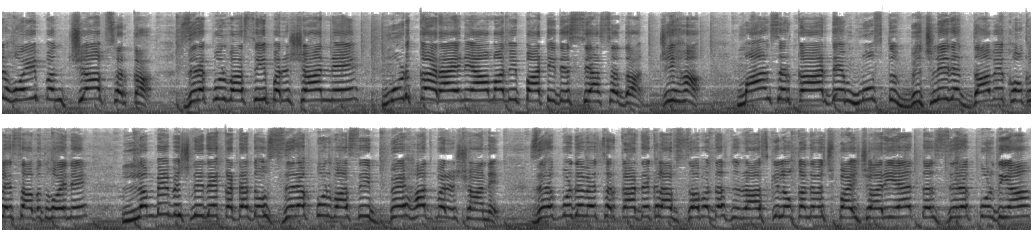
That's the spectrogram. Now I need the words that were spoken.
Fail ਹੋਈ ਪੰਜਾਬ ਸਰਕਾਰ। ਜ਼ੀਰਕਪੁਰ ਵਾਸੀ ਪਰੇਸ਼ਾਨ ਨੇ, ਮੁੜ ਘਰ ਆਏ ਨੇ ਆਮ ਆਦਮੀ ਪਾਰਟੀ ਦੇ ਸਿਆਸਤਦਾਨ। ਜੀ ਹਾਂ, ਮਾਨ ਸਰਕਾਰ ਦੇ ਮੁਫਤ ਬਿਜਲੀ ਦੇ ਦਾਅਵੇ ਖੋਖਲੇ ਸਾਬਤ ਹੋਏ ਨੇ। ਲੰਬੇ ਬਿਜਲੀ ਦੇ ਕੱਟਾਂ ਤੋਂ ਜ਼ੀਰਕਪੁਰ ਵਾਸੀ ਬੇਹੱਦ ਪਰੇਸ਼ਾਨ ਨੇ। ਜ਼ੀਰਕਪੁਰ ਦੇ ਵਿੱਚ ਸਰਕਾਰ ਦੇ ਖਿਲਾਫ ਜ਼ਬਰਦਸਤ ਨਾਰਾਜ਼ਗੀ ਲੋਕਾਂ ਦੇ ਵਿੱਚ ਪਾਈ ਜਾ ਰਹੀ ਹੈ ਤਾਂ ਜ਼ੀਰਕਪੁਰ ਦੀਆਂ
